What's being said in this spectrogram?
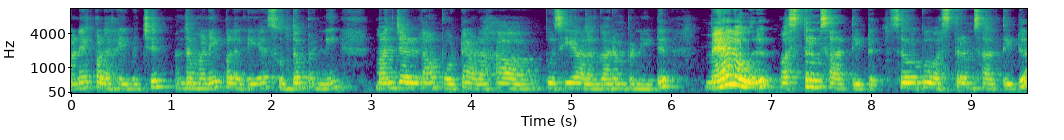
மனைப்பலகை வச்சு அந்த மனைப்பலகையை சுத்தம் பண்ணி மஞ்சள்லாம் போட்டு அழகா பூசிய அலங்காரம் பண்ணிட்டு மேலே ஒரு வஸ்திரம் சாத்திட்டு சிவப்பு வஸ்திரம் சாத்திட்டு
